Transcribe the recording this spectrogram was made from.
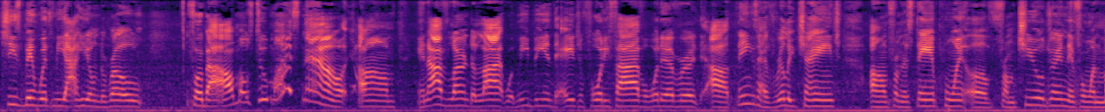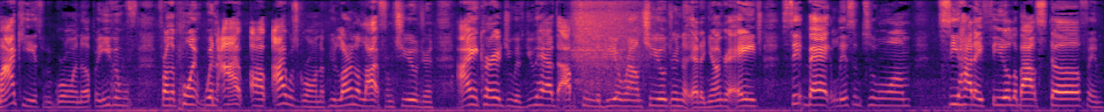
she's been with me out here on the road for about almost two months now. Um, and I've learned a lot with me being the age of 45 or whatever. Uh, things have really changed um, from the standpoint of from children and from when my kids were growing up, and even from the point when I uh, I was growing up. You learn a lot from children. I encourage you if you have the opportunity to be around children at a younger age, sit back, listen to them, see how they feel about stuff, and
